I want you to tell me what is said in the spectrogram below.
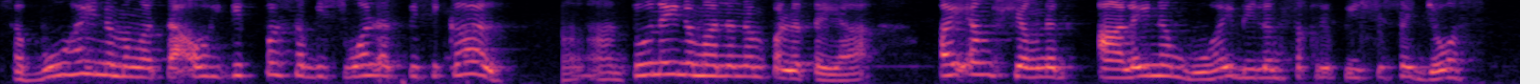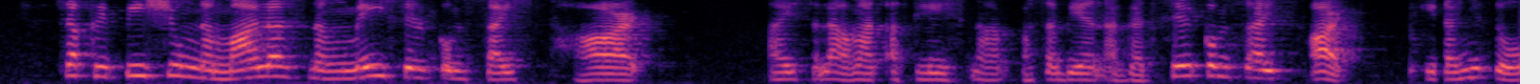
sa buhay ng mga tao higit pa sa biswal at pisikal. Ang tunay naman na ng palataya ay ang siyang nag-alay ng buhay bilang sakripisyo sa Diyos. Sakripisyong namalas ng may circumcised heart. Ay salamat at least na pasabihan agad. Circumcised heart. Kita niyo to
